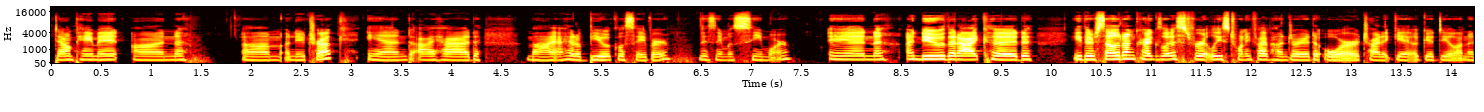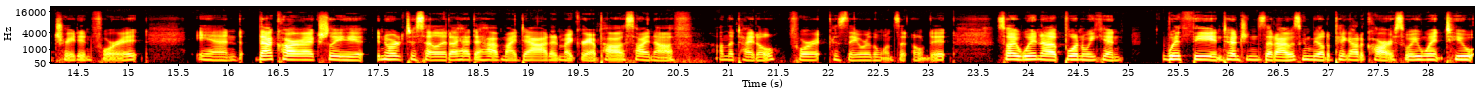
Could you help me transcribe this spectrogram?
down payment on um, a new truck. And I had my I had a Buick LeSabre. His name was Seymour. And I knew that I could either sell it on Craigslist for at least 2500 or try to get a good deal on a trade in for it. And that car actually in order to sell it, I had to have my dad and my grandpa sign off on the title for it because they were the ones that owned it. So I went up one weekend with the intentions that I was going to be able to pick out a car. So we went to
